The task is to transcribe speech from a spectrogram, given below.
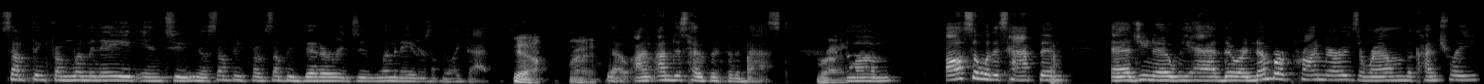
something from lemonade into, you know, something from something bitter into lemonade or something like that. Yeah. Right. So I'm I'm just hoping for the best. Right. Um, also, what has happened, as you know, we had there were a number of primaries around the country.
